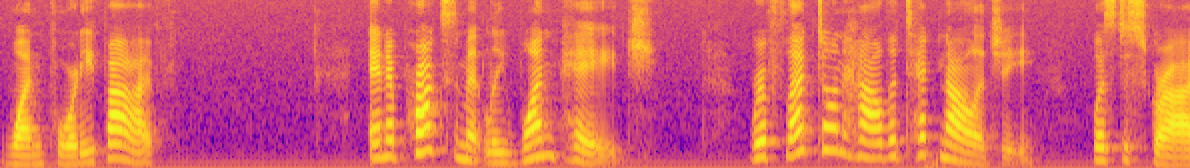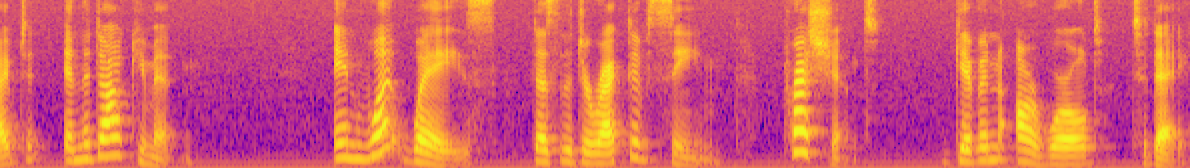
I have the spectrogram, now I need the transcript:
145. In approximately one page, reflect on how the technology was described in the document. In what ways does the directive seem prescient given our world today?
